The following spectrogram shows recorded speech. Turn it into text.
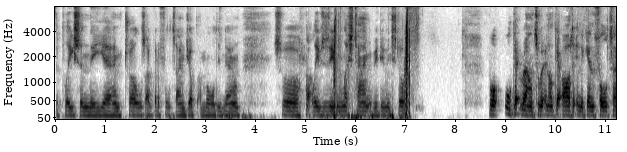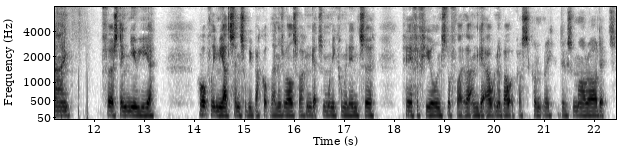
the police and the um, trolls. I've got a full-time job that I'm holding down. So that leaves us even less time to be doing stuff. But we'll get round to it and I'll get auditing again full-time. First thing new year. Hopefully my AdSense will be back up then as well so I can get some money coming in to pay for fuel and stuff like that and get out and about across the country. Do some more audits.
